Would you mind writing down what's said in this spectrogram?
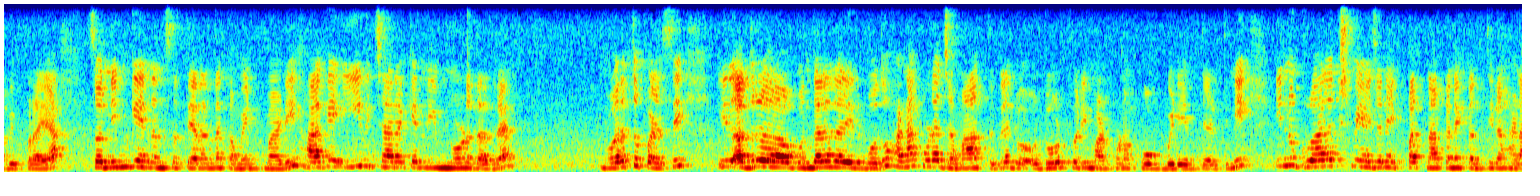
ಅಭಿಪ್ರಾಯ. ಸೊ ನಿಮ್ಗೆ ಏನನ್ಸುತ್ತೆ ಅನ್ನೋದನ್ನ ಕಮೆಂಟ್ ಮಾಡಿ. ಹಾಗೆ ಈ ವಿಚಾರಕ್ಕೆ ನೀವು ನೋಡೋದಾದ್ರೆ ಹೊರತುಪಡಿಸಿ ಇದು ಅದರ ಗೊಂದಲದಲ್ಲಿ ಇರ್ಬೋದು, ಹಣ ಕೂಡ ಜಮಾ ಆಗ್ತದೆ. ಡೋಂಟ್ ವರಿ ಮಾಡ್ಕೊಳಕ್ಕೆ ಹೋಗ್ಬೇಡಿ ಅಂತ ಹೇಳ್ತೀನಿ. ಇನ್ನು ಗೃಹಲಕ್ಷ್ಮಿ ಯೋಜನೆ ಇಪ್ಪತ್ನಾಲ್ಕನೇ ಕಂತಿನ ಹಣ.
